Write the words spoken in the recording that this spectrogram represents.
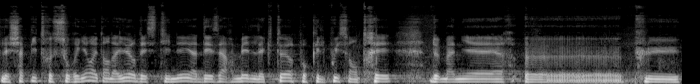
les chapitres souriants étant d'ailleurs destinés à désarmer le lecteur pour qu'il puisse entrer de manière euh, plus,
